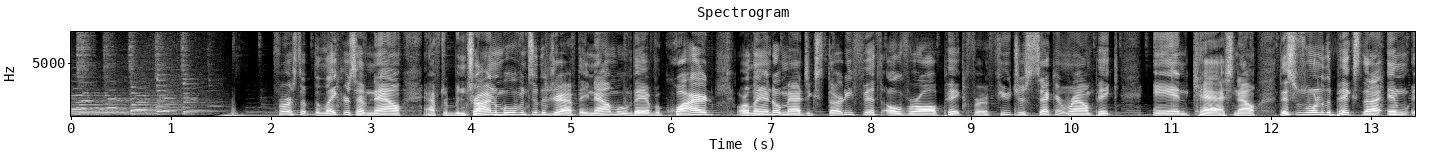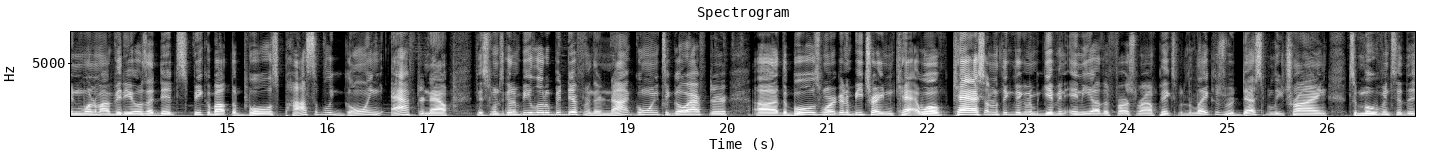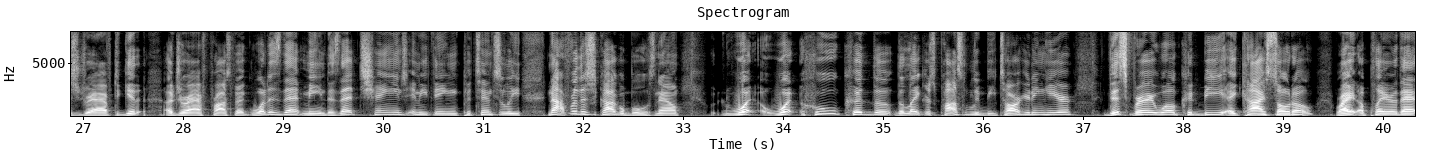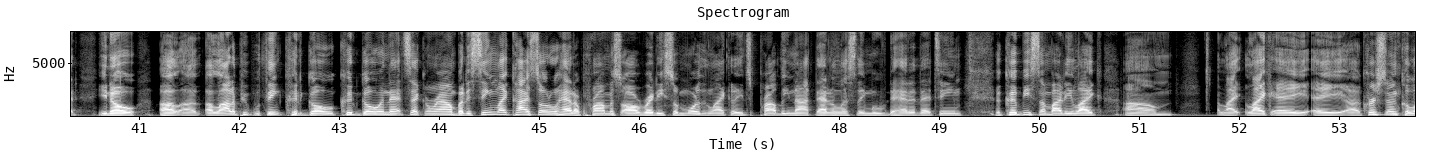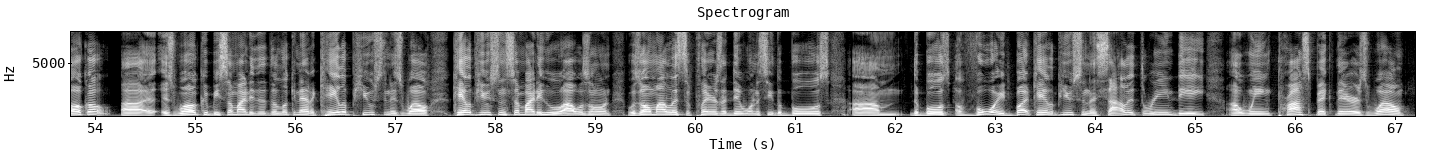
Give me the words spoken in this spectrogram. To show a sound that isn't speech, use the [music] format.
First up, the Lakers have now, after been trying to move into the draft, they now move. They have acquired Orlando Magic's 35th overall pick for a future second round pick and cash. Now, this was one of the picks that I, in, in one of my videos, I did speak about the Bulls possibly going after. Now, this one's going to be a little bit different. They're not going to go after, uh, the Bulls weren't going to be trading cash. Well, cash, I don't think they're going to be giving any other first round picks, but the Lakers were desperately trying to move into this draft to get a draft prospect. What does that mean? Does that change anything potentially? Not for for the Chicago Bulls. Now, what what who could the the Lakers possibly be targeting here? This very well could be a Kai Sotto, right? A player that you know a, a, lot of people think could go could go in that second round, but it seemed like Kai Sotto had a promise already, so more than likely it's probably not that unless they moved ahead of that team. It could be somebody like um like like a a uh, Christian Koloko uh, as well could be somebody that they're looking at a Caleb Houstan as well. Caleb Houstan, somebody who I was on was on my list of players I did want to see the Bulls um, the Bulls avoid, but Caleb Houstan, a solid three and D uh, wing prospect there as well.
